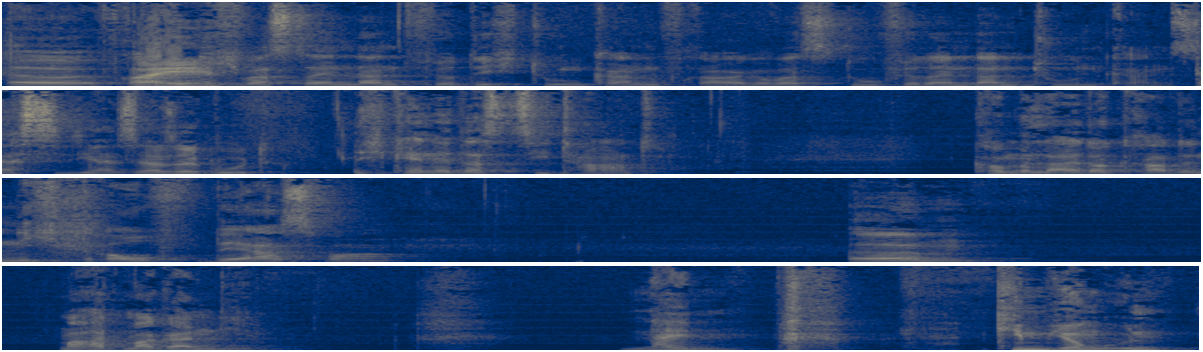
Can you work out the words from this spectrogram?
Äh, frage Bei- nicht, was dein Land für dich tun kann, frage, was du für dein Land tun kannst. das ist ja sehr, sehr gut. Ich kenne das Zitat, komme leider gerade nicht drauf, wer es war. Ähm, Mahatma Gandhi. Nein. Kim Jong-un.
